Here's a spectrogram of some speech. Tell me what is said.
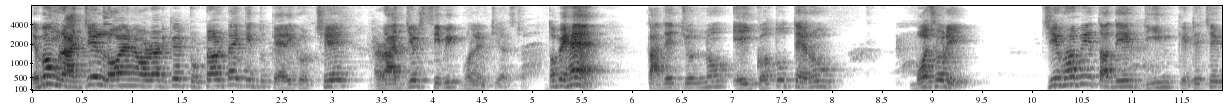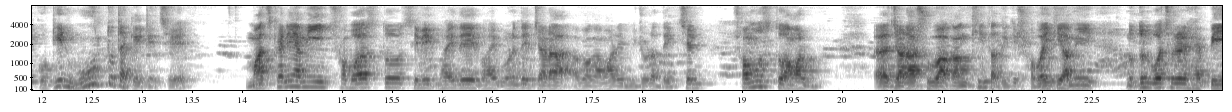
এবং রাজ্যের ল অ্যান্ড অর্ডারকে টোটালটাই কিন্তু ক্যারি করছে রাজ্যের সিভিক ভলেন্টিয়ার্সরা তবে হ্যাঁ তাদের জন্য এই গত তেরো বছরে যেভাবে তাদের দিন কেটেছে, কঠিন মুহূর্তটা কেটেছে, মাঝখানে আমি সমস্ত সিভিক ভাইদের, ভাই বোনেদের যারা এবং আমার এই ভিডিওটা দেখছেন, সমস্ত আমার যারা শুভাকাঙ্ক্ষী, তাদেরকে সবাইকে আমি নতুন বছরের হ্যাপি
